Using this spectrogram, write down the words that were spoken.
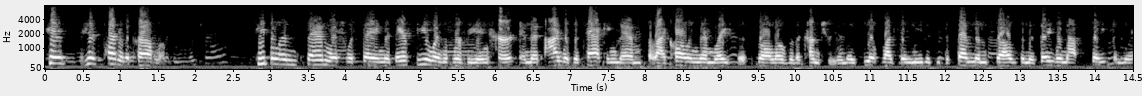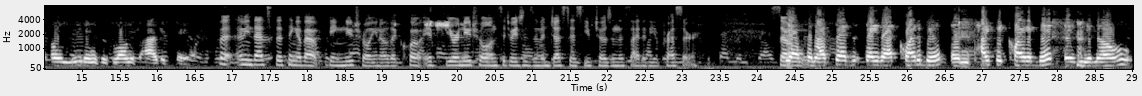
here's here's part of the problem. People in Sandwich were saying that their feelings were being hurt and that I was attacking them by calling them racists all over the country, and they felt like they needed to defend themselves and that they were not safe in their own meetings as long as I was there. But I mean, that's the thing about being neutral. You know, the quote: "If you're neutral in situations of injustice, you've chosen the side of the oppressor." So Yes, and I said say that quite a bit and type it quite a bit, and you know,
